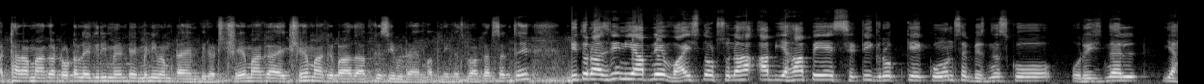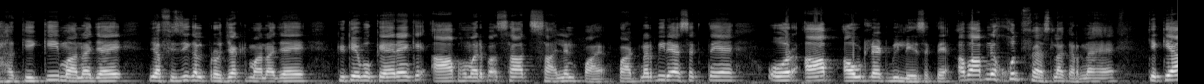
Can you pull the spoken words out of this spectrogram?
अट्ठारह माह का टोटल एग्रीमेंट है मिनिमम टाइम पीरियड छः माह का है छः माह के बाद आप किसी भी टाइम अपनी विथड्रॉ कर सकते हैं। जी तो नाजरीन, ये आपने वॉइस नोट सुना। अब यहाँ पे सिटी ग्रुप के कौन से बिज़नेस को ओरिजिनल या हकीकी माना जाए या फ़िज़िकल प्रोजेक्ट माना जाए? क्योंकि वो कह रहे हैं कि आप हमारे पास साथ साइलेंट पार्टनर भी रह सकते हैं और आप आउटलेट भी ले सकते हैं। अब आपने ख़ुद फैसला करना है कि क्या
